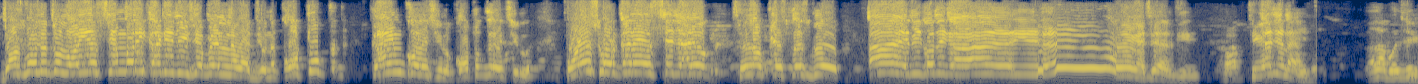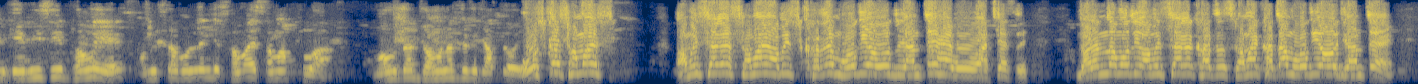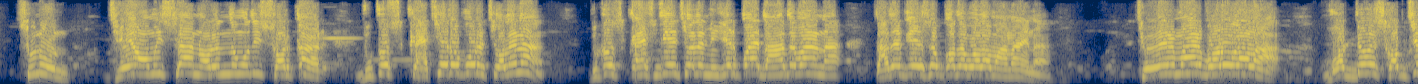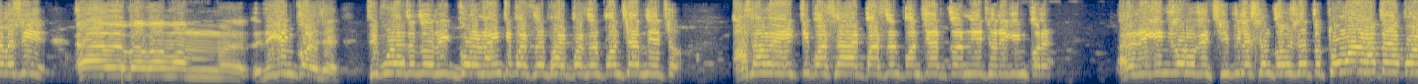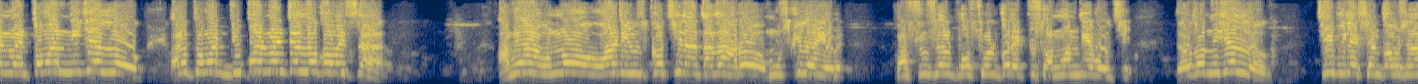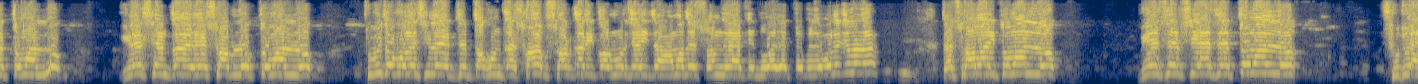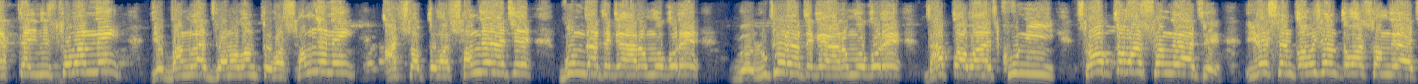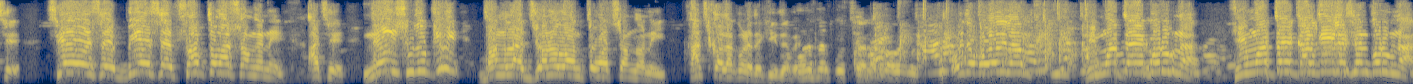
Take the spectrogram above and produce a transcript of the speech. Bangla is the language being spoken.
দশ বছর তো লয়ার্স চেম্বারে কাটিয়ে দিয়েছে বেল নেওয়ার জন্য। কত ক্রাইম করেছিল কত করেছিল। পরে সরকারে এসছে যাই হোক সেসব কেস ফেসগুলো এদিক ওদিক হয়ে গেছে আর কি। ঠিক আছে না? দাদা বলছি কেবিসি ঢঙে অমিত শাহ বললেন যে সময় সমাপ্ত হওয়া। মমতার জমানার থেকে জাপ্ত হয়েছে ওস্কার সমাজ अमित शाह का समय अभी खत्म हो गया वो जानते हैं वो अच्छे से नरेंद्र मोदी अमित शाह का खत- समय खत्म हो गया वो जानते हैं শুনুন যে অমিত শাহ নরেন্দ্র মোদী সরকার দুটো স্ক্র্যাচের ওপরে চলে না দুটো স্ক্র্যাচ নিয়ে চলে নিজের পায়ে দাঁড়াতে পারে না তাদেরকে এসব কথা বলা মানায় না চোরের মায়ের বড় গালা বড্ড সবচেয়ে বেশি রিগিং করেছে ত্রিপুরাতে তো রিগ করে ninety percent five percent panchayat নিয়েছো আসামে এইটটি পার্সেন্ট পার্সেন্ট, পঞ্চায়েত করে নিয়েছো রিগিং করে। আরে রিগিং করব কি? চিফ ইলেকশন কমিশনার তো তোমার হাতে অ্যাপয়েন্টমেন্ট তোমার নিজের লোক, আরে তোমার ডিপার্টমেন্টের লোক অমিত আমি আর অন্য ওয়ার্ড ইউজ করছি না তাহলে আরও মুশকিল হয়ে যাবে। কনস্টিটিউশনাল পোস্ট হোল্ড করে একটু সম্মান দিয়ে বলছি। তো তো নিজের লোক। চিফ ইলেকশন কমিশনার তোমার লোক ইলেকশন সব লোক তোমার লোক। তুমি তো বলেছিলে যে তখনকার সব সরকারি কর্মচারীরা আমাদের সঙ্গে আছে দু হাজার চব্বিশে বলেছিল না? তা সবাই তোমার লোক বিএসএফ সিএসএফ তোমার লোক। শুধু একটা জিনিস তোমার নেই, যে বাংলার জনগণ তোমার সঙ্গে নেই, আর সব তোমার সঙ্গে আছে। গুন্ডা থেকে আরম্ভ করে, লুঠেরা থেকে আরম্ভ করে, ধাপ্পাবাজ, খুনি, সব তোমার সঙ্গে আছে। ইলেকশন কমিশন তোমার সঙ্গে আছে। সিআইএসএফ বিএসএফ সব তোমার সঙ্গে নেই। আছে, নেই শুধু কি? বাংলার জনগণ তোমার সঙ্গে নেই। কাঁচকলা করে দেখিয়ে দেবে। ওই তো বলে দিলাম, হিম্মত করুক না, হিম্মত কালকে ইলেকশন করুক না।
